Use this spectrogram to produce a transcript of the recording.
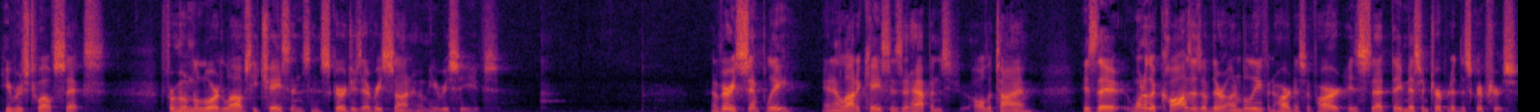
Hebrews 12, 6. For whom the Lord loves, he chastens and scourges every son whom he receives. Now, very simply, and in a lot of cases it happens all the time, is that one of the causes of their unbelief and hardness of heart is that they misinterpreted the scriptures.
